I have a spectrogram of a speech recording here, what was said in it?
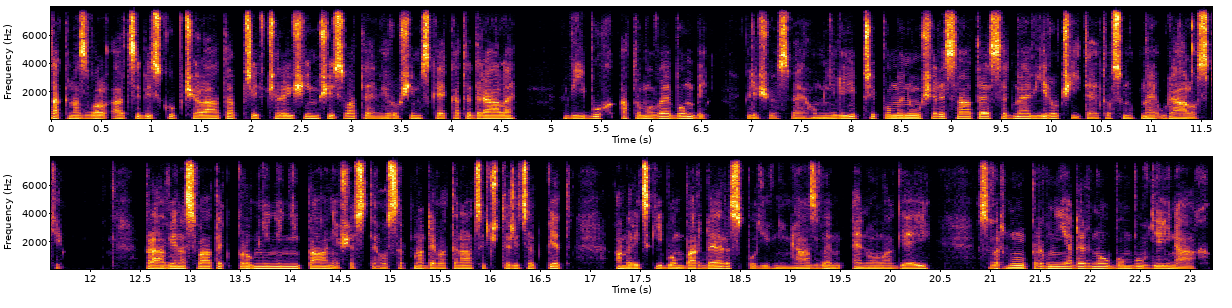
Tak nazval arcibiskup Čeláta při včerejším mši svaté v Hirošimské katedrále výbuch atomové bomby, když ve své homílii připomenul 67. výročí této smutné události. Právě na svátek proměnění páně 6. srpna 1945 americký bombardér s podivným názvem Enola Gay svrhnul první jadernou bombu v dějinách,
